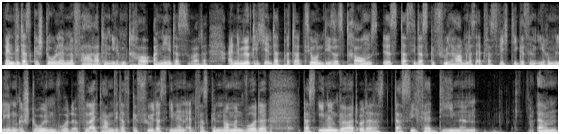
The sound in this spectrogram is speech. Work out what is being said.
Wenn Sie das gestohlene Fahrrad in Ihrem Traum, ah nee, das warte, eine mögliche Interpretation dieses Traums ist, dass Sie das Gefühl haben, dass etwas Wichtiges in Ihrem Leben gestohlen wurde. Vielleicht haben Sie das Gefühl, dass Ihnen etwas genommen wurde, das Ihnen gehört oder das, das Sie verdienen. Ähm,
